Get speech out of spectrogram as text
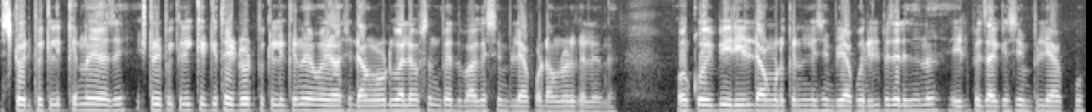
स्टोरी पे क्लिक करना है यहाँ से। स्टोरी पे क्लिक करके थ्री डॉट पे क्लिक करना है और यहाँ से डाउनलोड वाले ऑप्शन पे दबा के सिंपली आपको डाउनलोड कर लेना है। और कोई भी रील डाउनलोड करने के लिए सिंपली आपको रील पे चले जाना है। रील पे जाके सिंपली आपको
